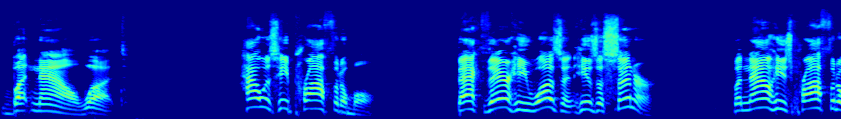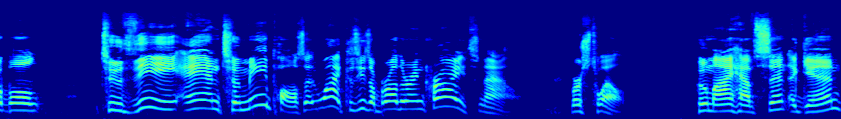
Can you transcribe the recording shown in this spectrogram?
but now what? How is he profitable? Back there he wasn't. He's a sinner. But now he's profitable to thee and to me, Paul said. Why? Because he's a brother in Christ now. Verse 12. Whom I have sent again,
